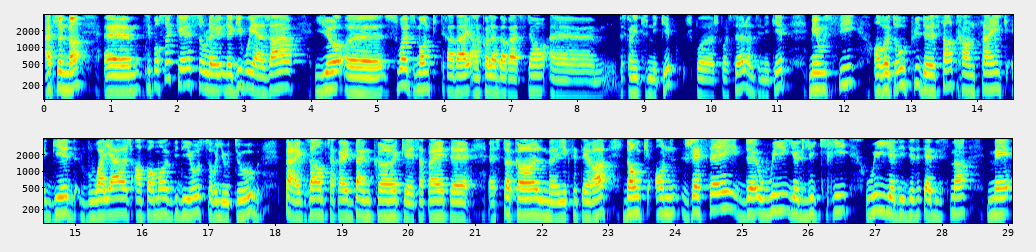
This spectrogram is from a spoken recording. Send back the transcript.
Absolument. Euh, c'est pour ça que sur le, le guide voyageur, il y a euh, soit du monde qui travaille en collaboration, euh, parce qu'on est une équipe, je suis pas, je suis pas seul, on est une équipe, mais aussi on retrouve plus de 135 guides voyage en format vidéo sur YouTube. Par exemple, ça peut être Bangkok, ça peut être euh, Stockholm, etc. Donc, on, j'essaie de, oui, il y a de l'écrit, oui, il y a des, des établissements, mais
